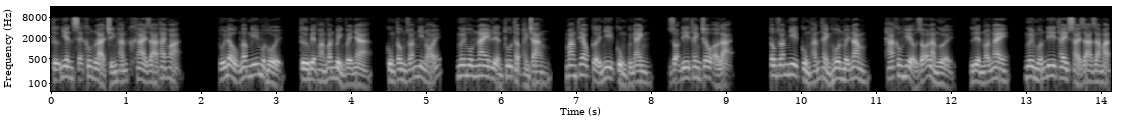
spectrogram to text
tự nhiên sẽ không là chính hắn khai ra thái họa. Túi đầu ngẫm nghĩ một hồi, từ biệt hoàng văn bình về nhà, cùng tông doãn nhi nói ngươi hôm nay liền thu thập hành trang, mang theo cởi nhi cùng quỳnh anh, dọn đi thanh châu ở lại. Tông doãn nhi cùng hắn thành hôn mấy năm, há không hiểu rõ là người, liền nói ngay, ngươi muốn đi thay xài ra ra mặt.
